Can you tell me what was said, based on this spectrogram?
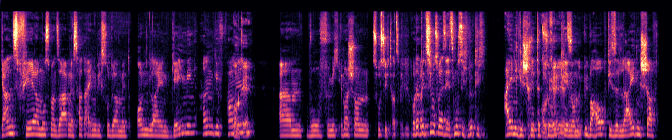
ganz fair muss man sagen, es hat eigentlich sogar mit Online-Gaming angefangen. Okay. Ähm, wo für mich immer schon. Das wusste ich tatsächlich. Oder beziehungsweise jetzt muss ich wirklich einige Schritte Okay, zurückgehen, jetzt, um okay. überhaupt diese Leidenschaft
